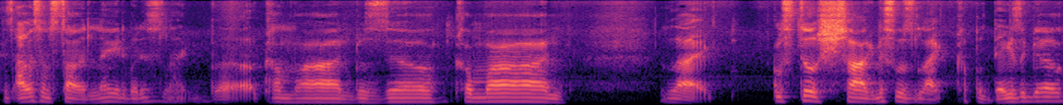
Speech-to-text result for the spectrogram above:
Cause Alisson started late, but it's like, bro, come on, Brazil, come on. Like I'm still shocked. This was like a couple days ago.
